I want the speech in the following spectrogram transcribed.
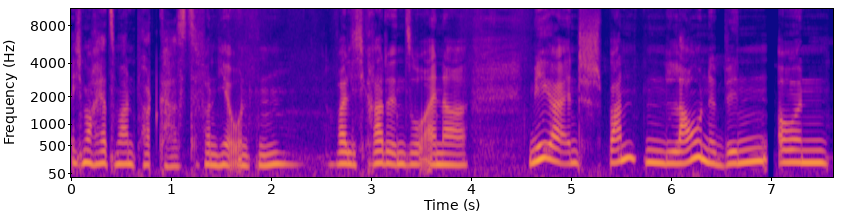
ich mache jetzt mal einen Podcast von hier unten, weil ich gerade in so einer mega entspannten Laune bin und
